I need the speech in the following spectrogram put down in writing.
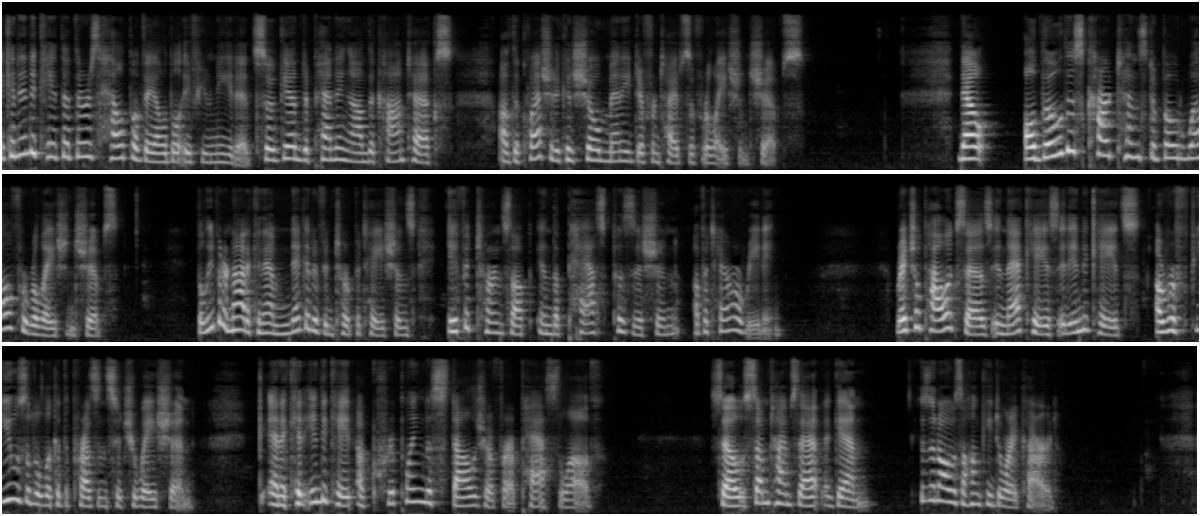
it can indicate that there is help available if you need it. So, again, depending on the context of the question, it can show many different types of relationships. Now, although this card tends to bode well for relationships, believe it or not, it can have negative interpretations if it turns up in the past position of a tarot reading. Rachel Pollack says in that case, it indicates a refusal to look at the present situation, and it can indicate a crippling nostalgia for a past love. So sometimes that, again, isn't always a hunky dory card.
